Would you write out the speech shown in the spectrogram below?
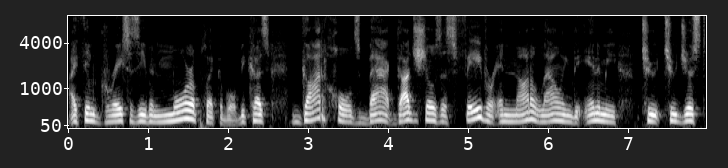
I think grace is even more applicable because God holds back. God shows us favor in not allowing the enemy to, to just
